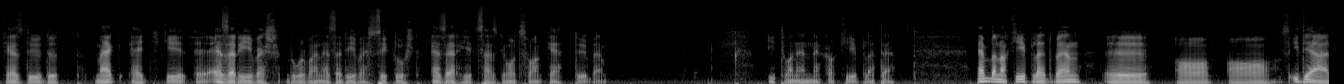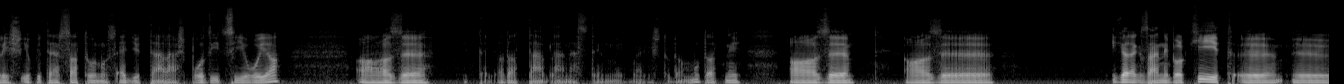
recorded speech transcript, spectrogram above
kezdődött meg egy ezer éves, durván ezer éves ciklust 1782-ben. Itt van ennek a képlete. Ebben a képletben ö, a, a, az ideális Jupiter-Saturnus együttállás pozíciója az itt egy adattáblán, ezt én még meg is tudom mutatni, az, az igazániból két ö, ö,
